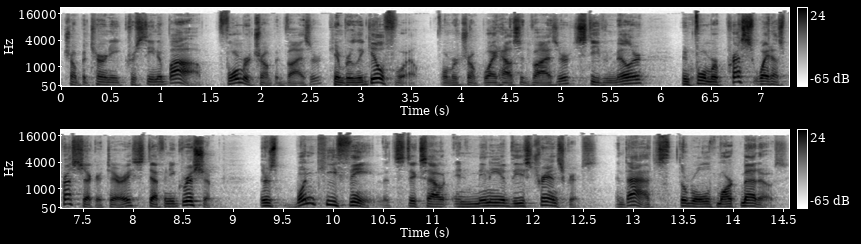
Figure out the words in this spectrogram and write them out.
Trump attorney Christina Bobb, former Trump advisor Kimberly Guilfoyle, former Trump White House advisor Stephen Miller, and former press, White House press secretary Stephanie Grisham. There's one key theme that sticks out in many of these transcripts, and that's the role of Mark Meadows.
